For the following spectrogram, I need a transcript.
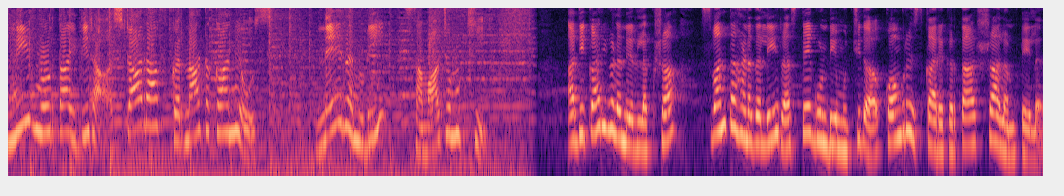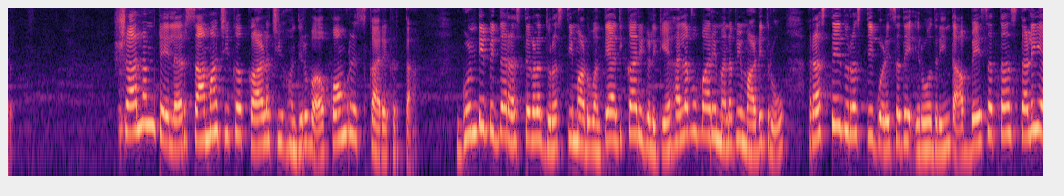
ನೀವು ನೋಡ್ತಾ ಇದ್ದೀರಾ ಸ್ಟಾರ್ ಆಫ್ ಕರ್ನಾಟಕ ನ್ಯೂಸ್ ನೇರ ನುಡಿ, ಸಮಾಜಮುಖಿ. ಅಧಿಕಾರಿಗಳ ನಿರ್ಲಕ್ಷ್ಯ, ಸ್ವಂತ ಹಣದಲ್ಲಿ ರಸ್ತೆ ಗುಂಡಿ ಮುಚ್ಚಿದ ಕಾಂಗ್ರೆಸ್ ಕಾರ್ಯಕರ್ತ ಶಾಲಂ ಟೇಲರ್. ಶಾಲಂ ಟೇಲರ್ ಸಾಮಾಜಿಕ ಕಾಳಜಿ ಹೊಂದಿರುವ ಕಾಂಗ್ರೆಸ್ ಕಾರ್ಯಕರ್ತ. ಗುಂಡಿ ಬಿದ್ದ ರಸ್ತೆಗಳ ದುರಸ್ತಿ ಮಾಡುವಂತೆ ಅಧಿಕಾರಿಗಳಿಗೆ ಹಲವು ಬಾರಿ ಮನವಿ ಮಾಡಿದರೂ ರಸ್ತೆ ದುರಸ್ತಿಗೊಳಿಸದೇ ಇರೋದರಿಂದ ಬೇಸತ್ತ ಸ್ಥಳೀಯ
